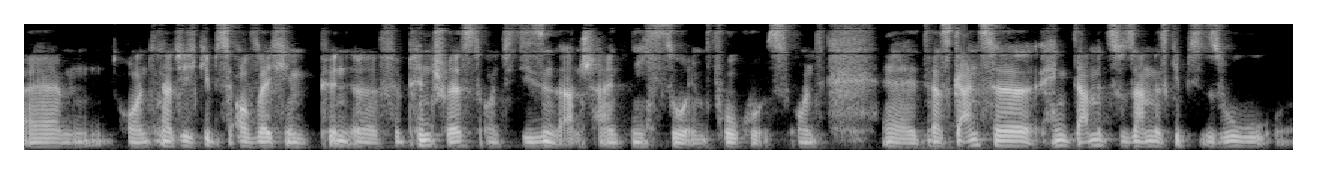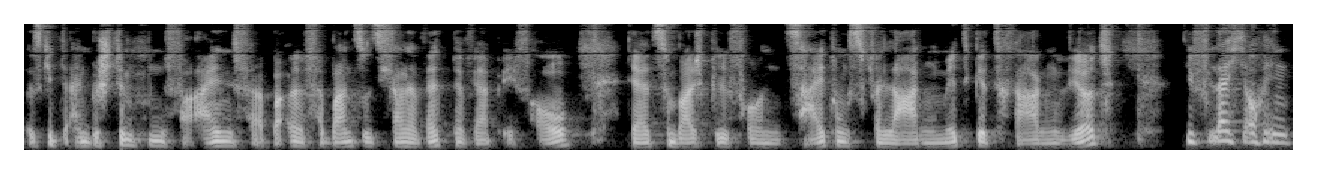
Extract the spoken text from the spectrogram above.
Ähm, und natürlich gibt es auch welche Pin, äh, für Pinterest und die sind anscheinend nicht so im Fokus. Und äh, das Ganze hängt damit zusammen, es gibt so, es gibt einen bestimmten Verein, Verba äh, Verband Sozialer Wettbewerb e.V., der zum Beispiel von Zeitungsverlagen mitgetragen wird die vielleicht auch in,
